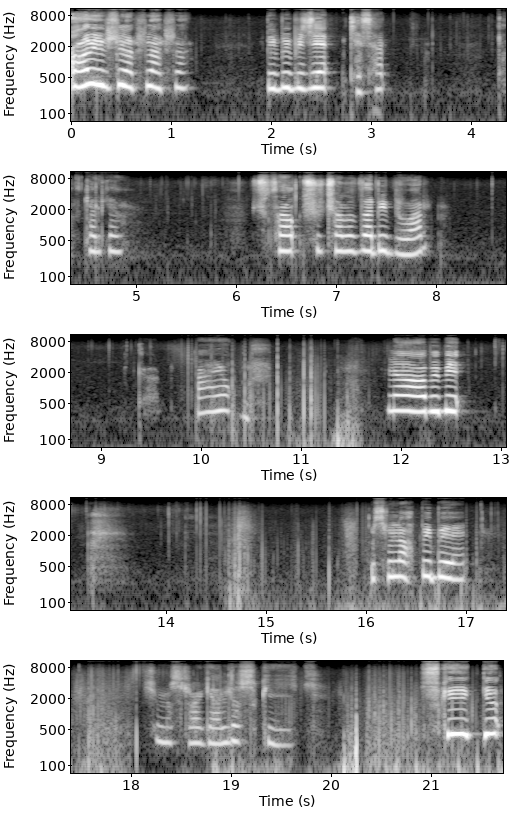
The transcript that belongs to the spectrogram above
Abi bismillah bismillah bismillah. Bibi bizi keser. Gel gel gel. Şu, çal, şu çalıda Bibi var. Aa yokmuş. Ya Bibi. Bismillah Bibi. Şimdi sıra geldi Skik. Skik ya.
